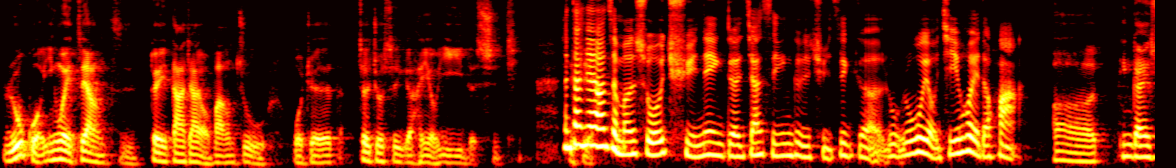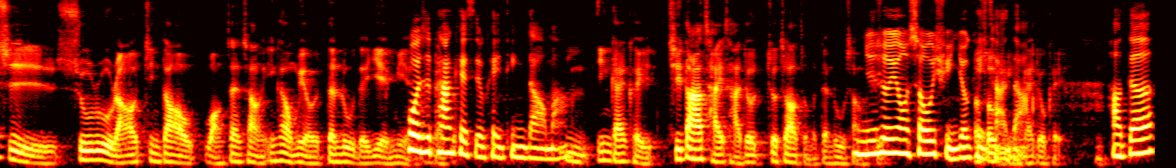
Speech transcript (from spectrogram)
如果因为这样子对大家有帮助，我觉得这就是一个很有意义的事情。那大家要怎么索取那个 Just English 这个？如如果有机会的话，呃，应该是输入然后进到网站上，应该我们有登录的页面，或者是 Podcast 就可以听到吗？嗯，应该可以。其实大家查一查就就知道怎么登录上。你是说用搜寻就可以查到？应该就可以。好的，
